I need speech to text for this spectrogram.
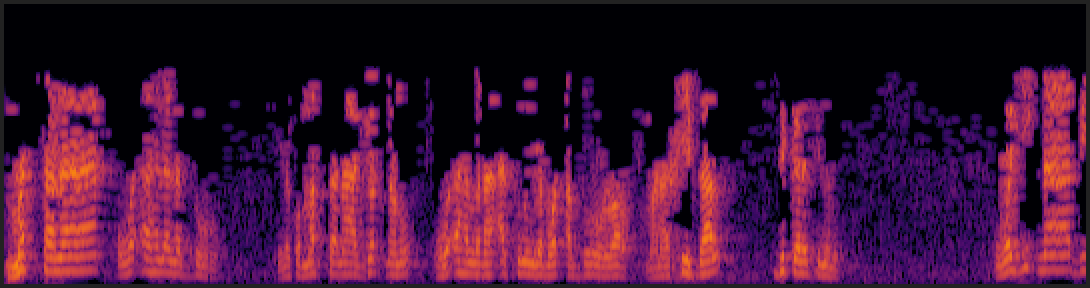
massanaa wa ahlana durru ñu ne ko massanaa jot nanu wa ahlanaa ak sunu njaboot ak durru lor maanaam xiif daal dikkale ci nanu wajitnaa bi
